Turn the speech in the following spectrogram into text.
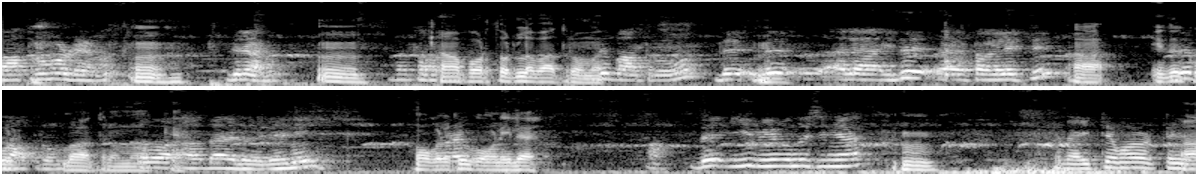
ബാത്റൂം ഇവിടെയാണ്. ഇതിലാണ്. ആ പുറത്തോട്ടുള്ള ബാത്റൂം. ഇത് ബാത്റൂം. ഇത് ഇത് അല്ല ഇത് ടോയ്ലറ്റ് ആ ഇത് ബാത്റൂം. മുകളിലേക്ക് കോണില്ലേ ആ, ഇത് ഈ വ്യൂ എന്ന് വെച്ച് കഴിഞ്ഞാൽ ആ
